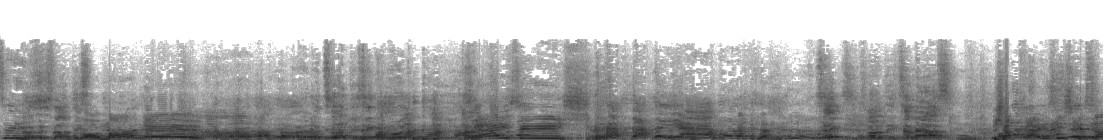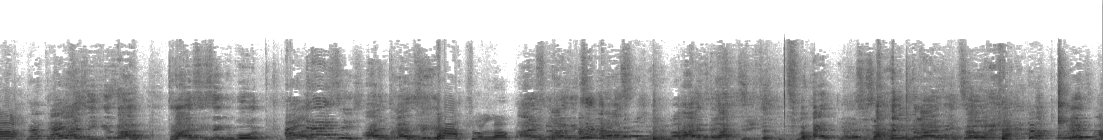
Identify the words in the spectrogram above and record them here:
25. Oh Mann, ey! 25 sind geboten. 30! 26 zum ersten. Ich hab 30 gesagt! 30 gesagt. 30 sind geboten. 31. 31 sind geboten. Ha, schon lapp. 31 zum ersten. 31 zum zweiten. 31 zum dritten.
